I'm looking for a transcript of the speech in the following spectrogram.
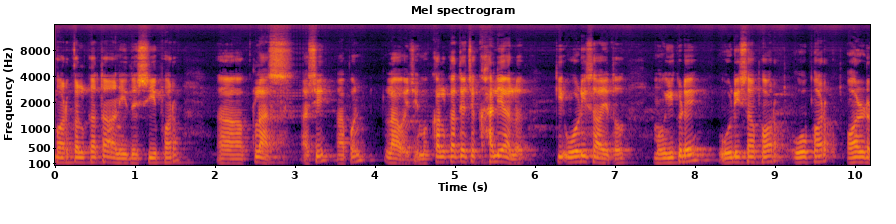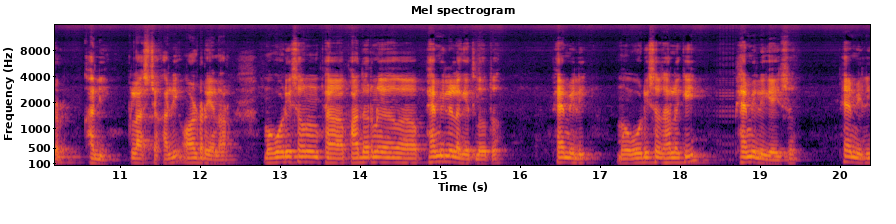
फॉर कलकत्ता आणि द सी फॉर क्लास अशी आपण लावायची. मग कलकत्त्याच्या खाली आलं की ओडिसा येतो. मग इकडे Odisha for O for order खाली क्लासच्या खाली ऑर्डर येणार. मग ओडिसाहून फॅ फादरनं फॅमिलीला घेतलं होतं. फॅमिली मग ओडिसा झालं की फॅमिली घ्यायचं. फॅमिली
